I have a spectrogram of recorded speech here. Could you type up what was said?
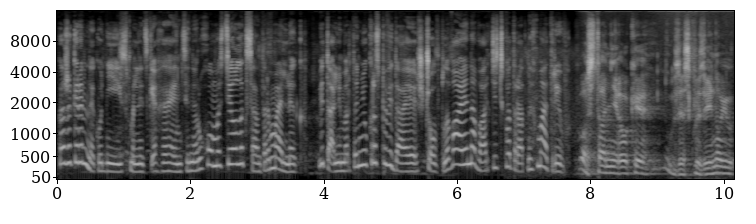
каже керівник однієї з хмельницьких агенцій нерухомості Олександр Мельник. Віталій Мартинюк розповідає, що впливає на вартість квадратних метрів. Останні роки у зв'язку з війною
